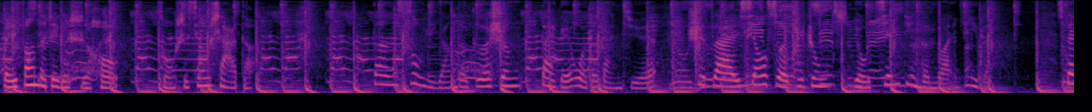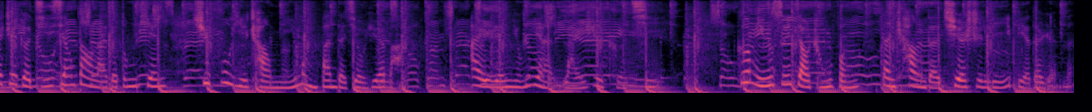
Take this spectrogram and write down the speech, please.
北方的这个时候总是萧煞的，但素雨阳的歌声带给我的感觉是在萧瑟之中有坚定的暖意的。在这个即将到来的冬天，去赴一场迷梦般的旧约吧。爱人永远来日可期。歌名虽叫重逢，但唱的却是离别的人们。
